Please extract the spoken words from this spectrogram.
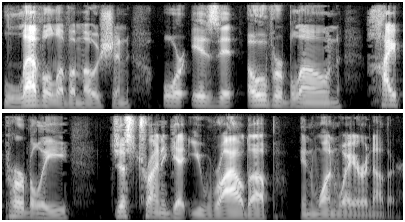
level of emotion or is it overblown hyperbole just trying to get you riled up in one way or another?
